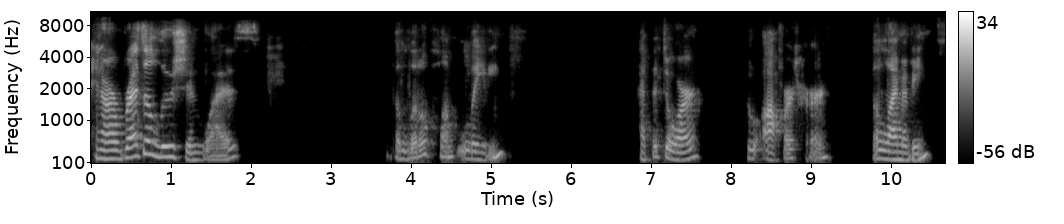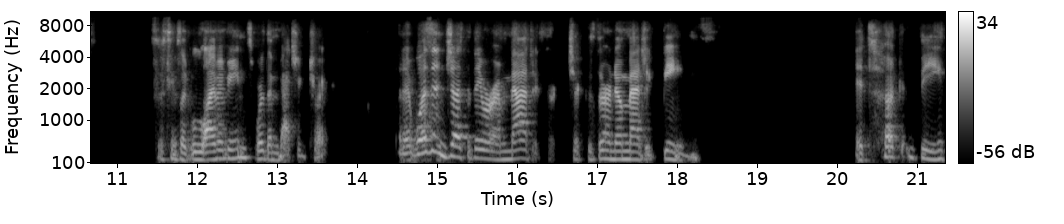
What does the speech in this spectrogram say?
And our resolution was the little plump lady at the door who offered her the lima beans. So it seems like lima beans were the magic trick. But it wasn't just that they were a magic trick because there are no magic beans. It took the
